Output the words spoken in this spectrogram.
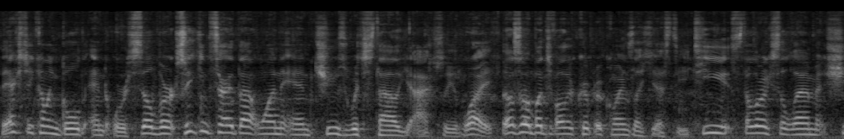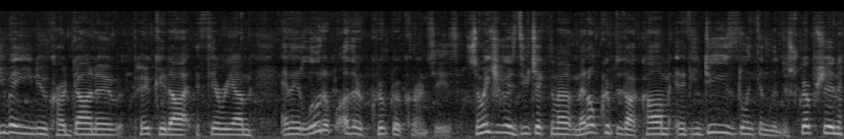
They actually come in gold and or silver, so you can decide that one and choose which style you actually like. There's also a bunch of other crypto coins like USDT, Stellar XLM, Shiba Inu, Cardano, Polkadot, Ethereum, and a load of other cryptocurrencies. So make sure you guys do check them out, metalcrypto.com, and if you do use the link in the description,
